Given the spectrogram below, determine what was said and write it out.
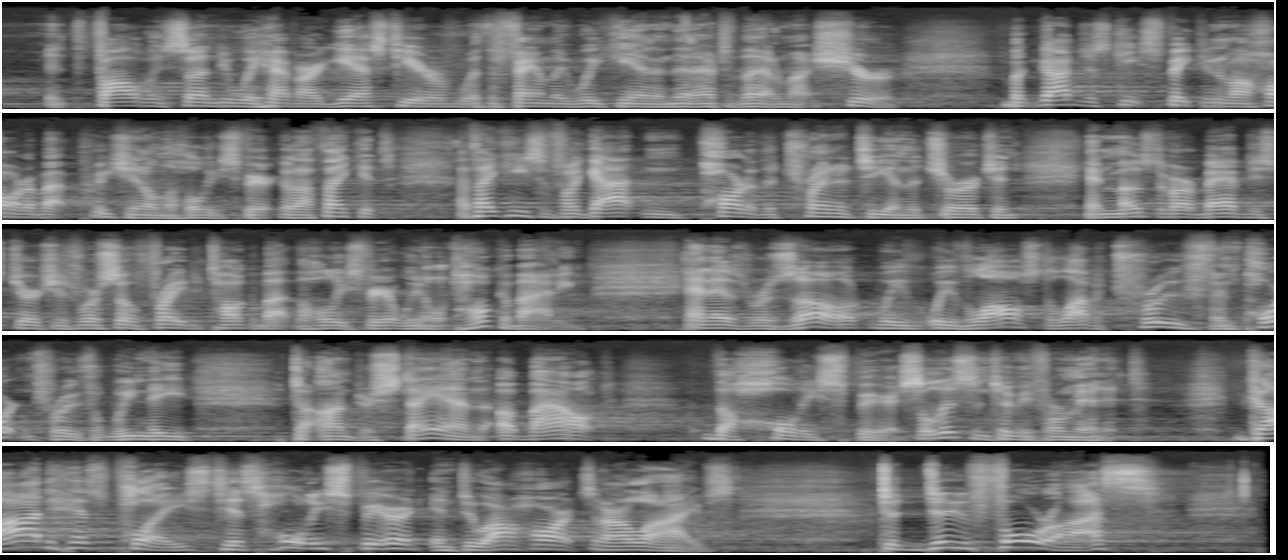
following Sunday, we have our guest here with the family weekend, and then after that, I'm not sure. But God just keeps speaking to my heart about preaching on the Holy Spirit because I think it's I think He's a forgotten part of the Trinity in the church, and and most of our Baptist churches we're so afraid to talk about the Holy Spirit we don't talk about Him, and as a result we've we've lost a lot of truth, important truth that we need to understand about the Holy Spirit. So listen to me for a minute. God has placed His Holy Spirit into our hearts and our lives to do for us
